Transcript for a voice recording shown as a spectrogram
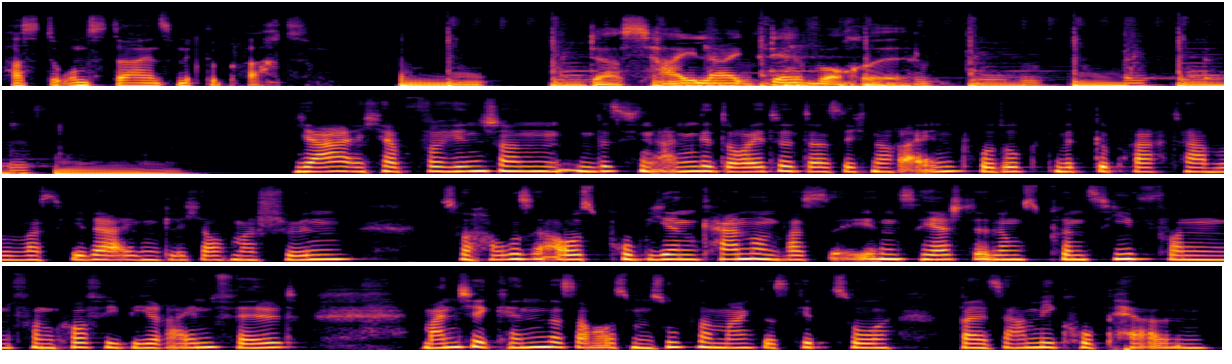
Hast du uns da eins mitgebracht? Das Highlight der Woche. Ja, ich habe vorhin schon ein bisschen angedeutet, dass ich noch ein Produkt mitgebracht habe, was jeder eigentlich auch mal schön zu Hause ausprobieren kann und was ins Herstellungsprinzip von, von Coffee Bee reinfällt. Manche kennen das auch aus dem Supermarkt. Es gibt so Balsamico-Perlen.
